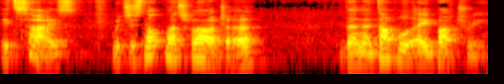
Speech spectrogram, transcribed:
its size which is not much larger than a double A battery.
